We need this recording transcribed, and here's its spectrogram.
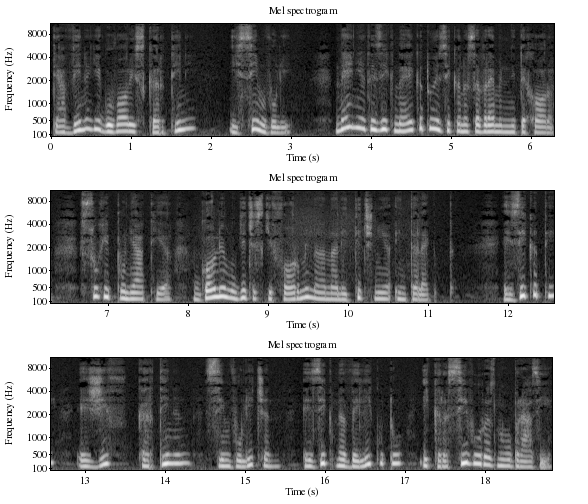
Тя винаги говори с картини и символи. Нейният език не е като езика на съвременните хора, сухи понятия, голи логически форми на аналитичния интелект. Езикът ти е жив, картинен, символичен, език на великото и красиво разнообразие.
